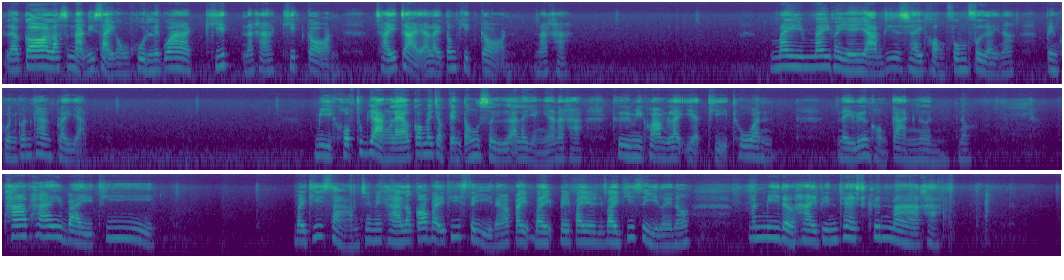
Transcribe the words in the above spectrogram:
แล้วก็ลักษณะนิสัยของคุณเรียกว่าคิดนะคะ คิดก่อน ใช้จ่ายอะไรต้องคิดก่อนนะคะ ไม่ไม่พยายามที่จะใช้ของฟุ่มเฟือยนะ เป็นคนค่อนข้างประหยัด มีครบทุกอย่างแล้วก็ไม่จำเป็นต้องซื้ออะไรอย่างเงี้ยนะคะ คือมีความละเอียดถี่ถ้วนในเรื่องของการเงินเนาะ ถ้าไพ่ใบที่ ใบที่สามใช่ไหมคะ แล้วก็ใบที่สี่นะคะไปใบไปไปใบที่สี่เลยเนาะ มันมีเดอะไฮพินเทสขึ้นมาค่ะ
